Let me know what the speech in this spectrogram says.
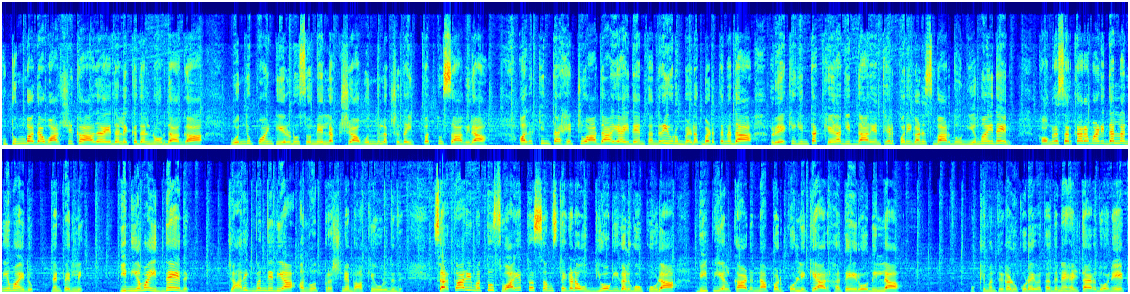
ಕುಟುಂಬದ ವಾರ್ಷಿಕ ಆದಾಯದ ಲೆಕ್ಕದಲ್ಲಿ ನೋಡಿದಾಗ ಒಂದು ಪಾಯಿಂಟ್ ಎರಡು ಸೊನ್ನೆ ಲಕ್ಷ ಒಂದು ಲಕ್ಷದ ಇಪ್ಪತ್ತು ಸಾವಿರ. ಅದಕ್ಕಿಂತ ಹೆಚ್ಚು ಆದಾಯ ಇದೆ ಅಂತಂದ್ರೆ ಇವರು ಬಡ, ಬಡತನದ ರೇಖೆಗಿಂತ ಕೆಳಗಿದ್ದಾರೆ ಅಂತ ಹೇಳಿ ಪರಿಗಣಿಸಬಾರದು ನಿಯಮ ಇದೆ ಇದು. ಕಾಂಗ್ರೆಸ್ ಸರ್ಕಾರ ಮಾಡಿದ್ದಲ್ಲ ನಿಯಮ ಇದು. ನೆನಪಿರಲಿ? ಈ ನಿಯಮ ಇದ್ದೇ ಇದೆ. ಜಾರಿಗೆ ಬಂದಿದೆಯಾ ಅನ್ನೋದು ಪ್ರಶ್ನೆ ಬಾಕಿ ಉಳಿದಿದೆ. ಸರ್ಕಾರಿ ಮತ್ತು ಸ್ವಾಯತ್ತ ಸಂಸ್ಥೆಗಳ ಉದ್ಯೋಗಿಗಳಿಗೂ ಕೂಡ ಬಿ ಪಿ ಎಲ್ ಕಾರ್ಡನ್ನು ಪಡ್ಕೊಳ್ಳಿಕ್ಕೆ ಅರ್ಹತೆ ಇರೋದಿಲ್ಲ. ಮುಖ್ಯಮಂತ್ರಿಗಳು ಕೂಡ ಇವತ್ತು ಅದನ್ನೇ ಹೇಳ್ತಾ ಇರೋದು. ಅನೇಕ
